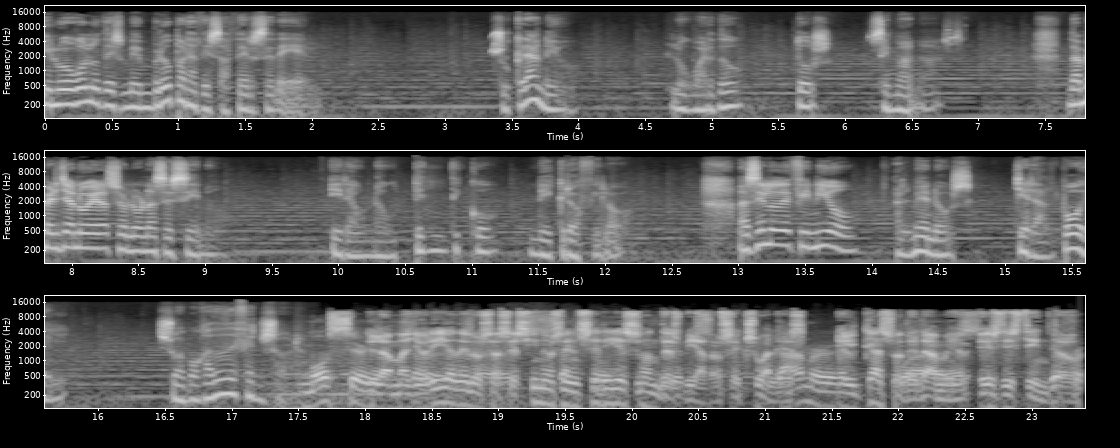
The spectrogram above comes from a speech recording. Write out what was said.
y luego lo desmembró para deshacerse de él. Su cráneo lo guardó dos semanas. Dahmer ya no era solo un asesino, era un auténtico necrófilo. Así lo definió, al menos, Gerald Boyle, su abogado defensor. La mayoría de los asesinos en serie son desviados sexuales. El caso de Dahmer es distinto,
